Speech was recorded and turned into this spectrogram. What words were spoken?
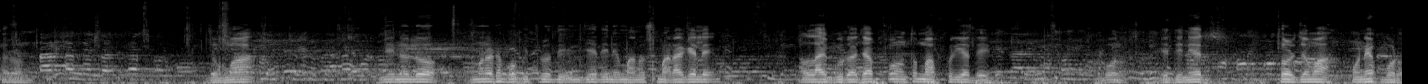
কারণ জমা দিন হলো এমন একটা পবিত্র দিন, যে দিনে মানুষ মারা গেলে আল্লাহ গুরাজাব পর্যন্ত মাফ করিয়া দেয় বল এদিনের দিনের তর্জমা অনেক বড়।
